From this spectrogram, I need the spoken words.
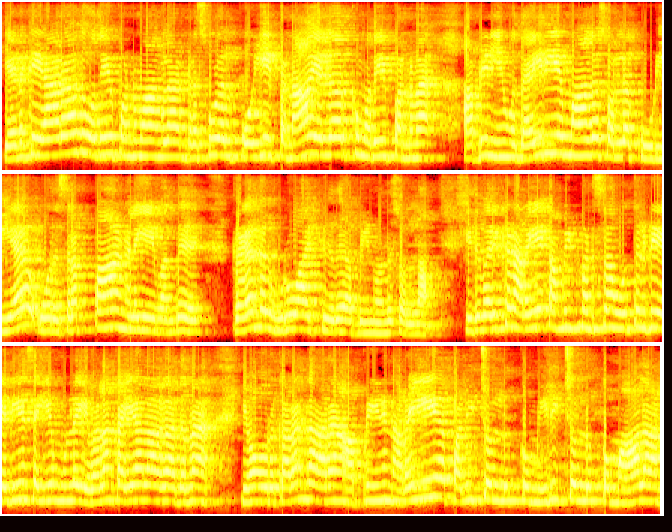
எனக்கு யாராவது உதவி பண்ணுவாங்களான்ற சூழல் போய் இப்போ நான் எல்லாருக்கும் உதவி பண்ணுவேன் அப்படின்னு இவங்க தைரியமாக சொல்லக்கூடிய ஒரு சிறப்பான நிலையை வந்து கிரகங்கள் உருவாக்குது அப்படின்னு வந்து சொல்லலாம். இது வரைக்கும் நிறைய கமிட்மெண்ட்ஸ்லாம் ஒத்துக்கிட்டு எதையும் செய்ய முடியல. இவெல்லாம் கையால் ஆகாதவன். இவன் ஒரு கடங்காரன் அப்படின்னு நிறைய பழிச்சொல்லுக்கும் இழிச்சொல்லுக்கும் ஆளான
